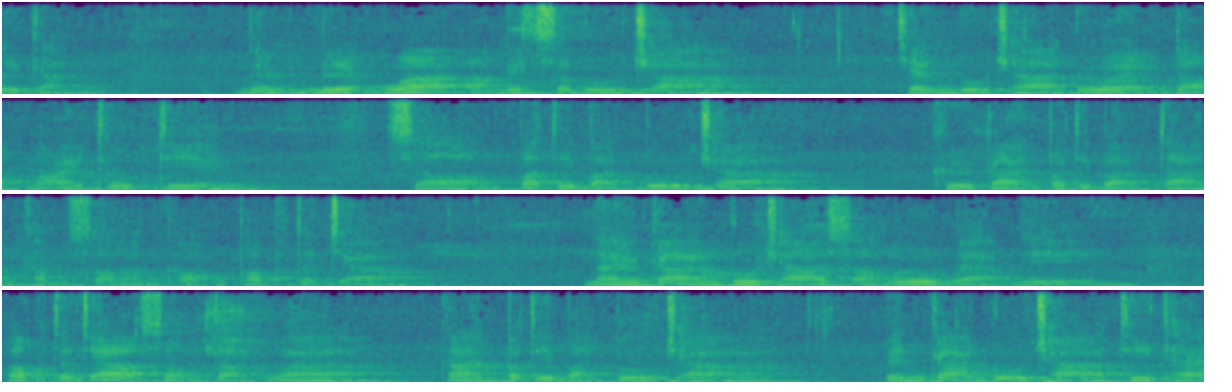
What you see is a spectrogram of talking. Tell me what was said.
ด้วยกัน หนึ่งเรียกว่าอามิสบูชา เช่นบูชาด้วยดอกไม้ทูบเทียนสองปฏิบัติบูชา คือการปฏิบัติตามคำสอนของพระพุทธเจ้า ในการบูชาสองรูปแบบนี้ พระพุทธเจ้าทรงตรัสว่าการปฏิบัติบูชา เป็นการบูชาที่แท้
